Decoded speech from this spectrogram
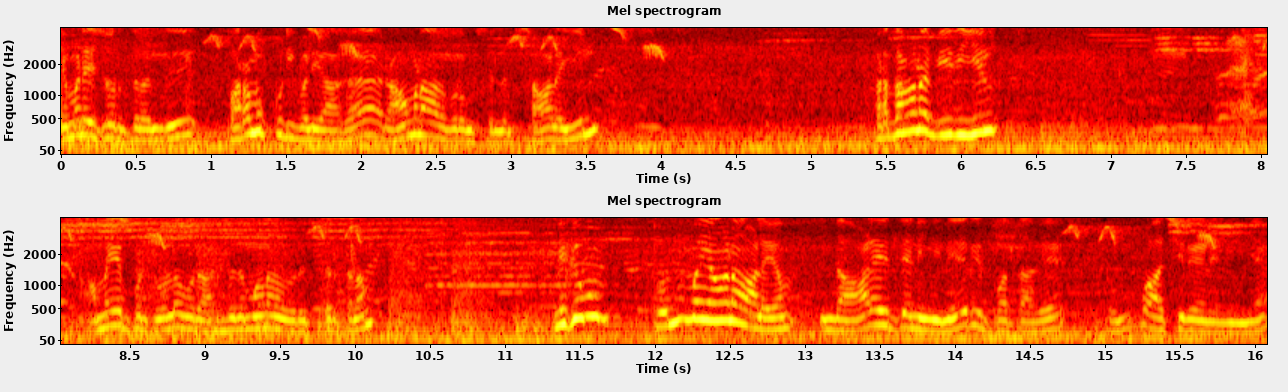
யமனேஸ்வரத்திலிருந்து பரமக்குடி வழியாக ராமநாதபுரம் செல்லும் சாலையில் பிரதான வீதியில் அமையப்பட்டுள்ள ஒரு அற்புதமான ஒரு திருத்தலம். மிகவும் தொன்மையான ஆலயம். இந்த ஆலயத்தை நீங்கள் நேரில் பார்த்தாவே ரொம்ப ஆச்சரியம் அடைவீங்க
